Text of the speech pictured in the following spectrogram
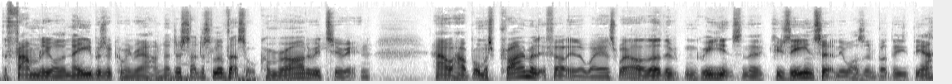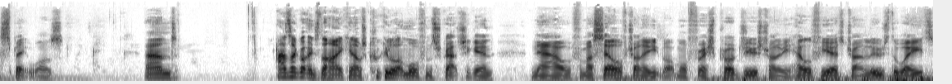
the family or the neighbours are coming round. I just I just love that sort of camaraderie to it, and how how almost primal it felt in a way as well. Although the ingredients and the cuisine certainly wasn't, but the the aspect was. And as I got into the hiking, I was cooking a lot more from scratch again now for myself, trying to eat a lot more fresh produce, trying to eat healthier, to try and lose the weight,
